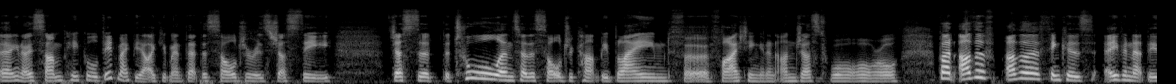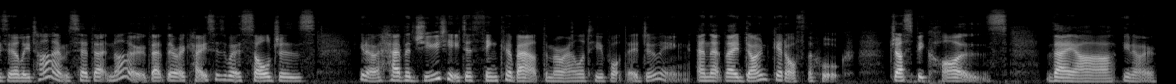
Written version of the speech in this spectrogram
Uh, you know, some people did make the argument that the soldier is just the just the, the tool, and so the soldier can't be blamed for fighting in an unjust war. Or, but other other thinkers, even at these early times, said that no, that there are cases where soldiers you know, have a duty to think about the morality of what they're doing and that they don't get off the hook just because they are, you know,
